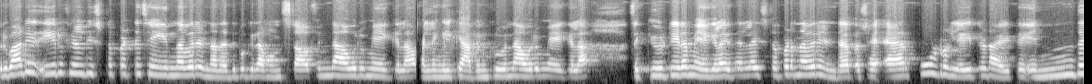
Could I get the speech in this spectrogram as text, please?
ഒരുപാട് ഈ ഒരു ഫീൽഡ് ഇഷ്ടപ്പെട്ട് ചെയ്യുന്നവരുണ്ട്. അതായത് ഇപ്പൊ ഗ്രൗണ്ട് സ്റ്റാഫിന്റെ ആ ഒരു മേഖല അല്ലെങ്കിൽ ക്യാബിൻ ക്രൂവിന്റെ ആ ഒരു മേഖല സെക്യൂരിറ്റിയുടെ മേഖല ഇതെല്ലാം ഇഷ്ടപ്പെടുന്നവരുണ്ട്. പക്ഷെ എയർപോർട്ട് റിലേറ്റഡ് ആയിട്ട് എന്ത്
